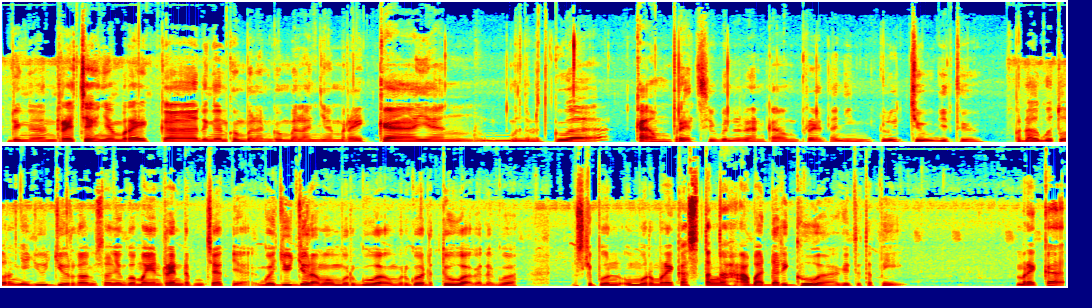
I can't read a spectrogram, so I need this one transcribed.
dengan recehnya mereka dengan gombalan-gombalannya mereka yang menurut gua kampret sih beneran kampret anjing lucu gitu. Padahal gue tuh orangnya jujur kalau misalnya gue main random chat ya gue jujur sama umur gue umur gue udah tua kata gue meskipun umur mereka setengah abad dari gua gitu tapi mereka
